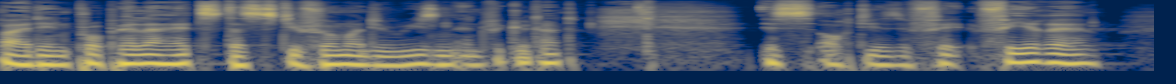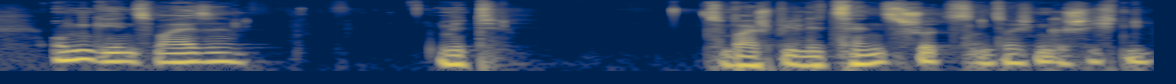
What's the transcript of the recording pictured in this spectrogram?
bei den Propellerheads, das ist die Firma, die Reason entwickelt hat, ist auch diese fa- faire Umgehensweise mit zum Beispiel Lizenzschutz und solchen Geschichten.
